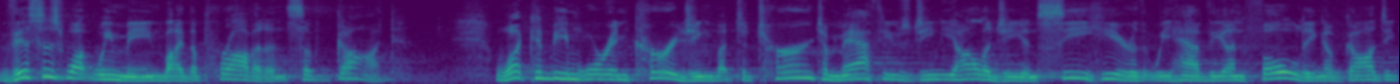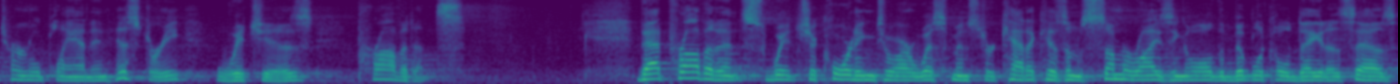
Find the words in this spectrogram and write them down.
This is what we mean by the providence of God. What can be more encouraging but to turn to Matthew's genealogy and see here that we have the unfolding of God's eternal plan in history, which is providence. That providence, which according to our Westminster Catechism, summarizing all the biblical data, says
